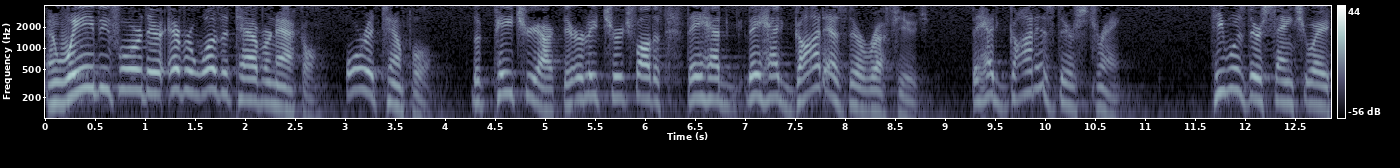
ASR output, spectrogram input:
And way before there ever was a tabernacle or a temple, the patriarch, the early church fathers, they had, they had God as their refuge. They had God as their strength. He was their sanctuary,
